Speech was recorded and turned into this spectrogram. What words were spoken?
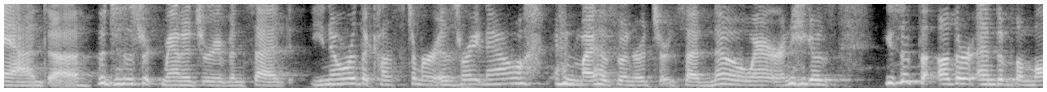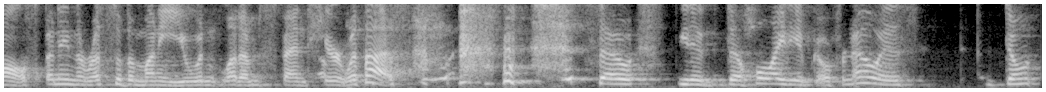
And uh, the district manager even said, You know where the customer is right now? And my husband Richard said, No, where? And he goes, He's at the other end of the mall spending the rest of the money you wouldn't let him spend here with us. so, you know, the whole idea of go for no is don't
